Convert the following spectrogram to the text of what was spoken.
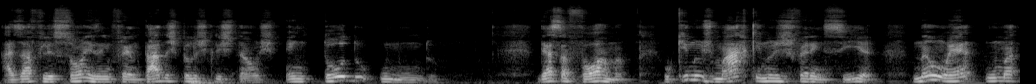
as aflições enfrentadas pelos cristãos em todo o mundo. Dessa forma, o que nos marca e nos diferencia não é uma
